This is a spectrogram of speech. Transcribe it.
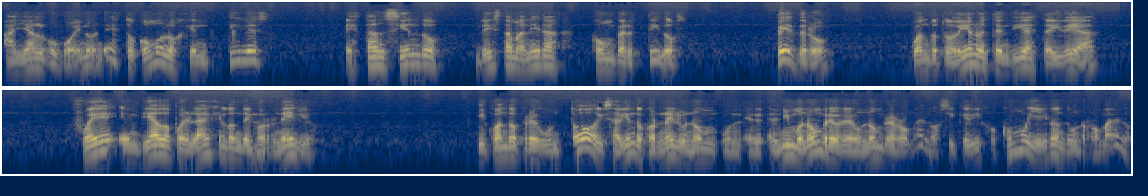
hay algo bueno en esto, cómo los gentiles están siendo de esta manera convertidos. Pedro, cuando todavía no entendía esta idea, fue enviado por el ángel donde Cornelio. Y cuando preguntó, y sabiendo Cornelio el, mismo nombre era un nombre romano, así que dijo, ¿cómo llegaron de un romano?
